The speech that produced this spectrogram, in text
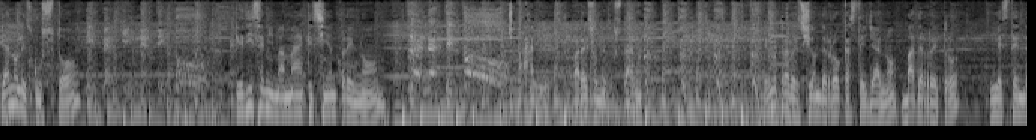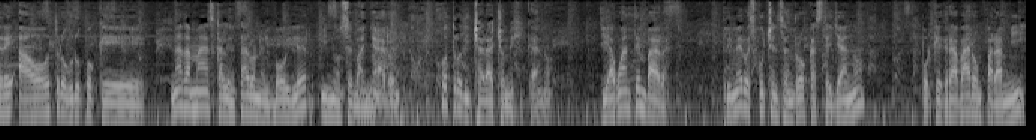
¿Ya no les gustó? ¿Qué dice mi mamá que siempre no? Chale, para eso me gustaron. En otra versión de rock castellano, va de retro, les tendré a otro grupo que nada más calentaron el boiler y no se bañaron. Otro dicharacho mexicano. Y aguanten vara. Primero escúchense en rock castellano porque grabaron para mí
